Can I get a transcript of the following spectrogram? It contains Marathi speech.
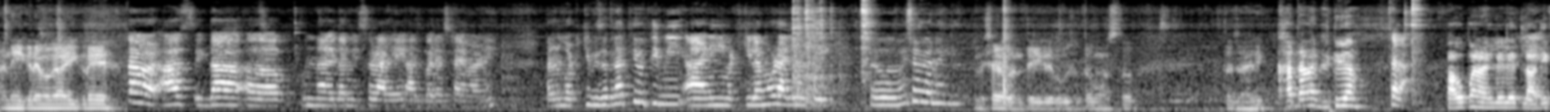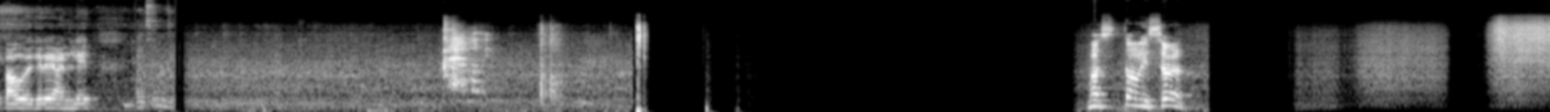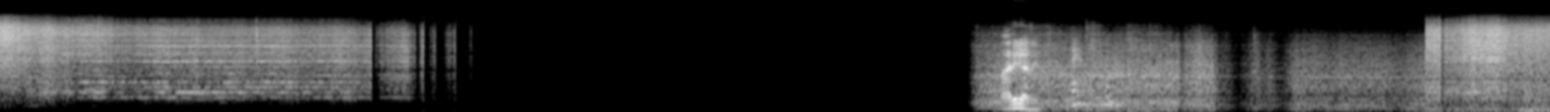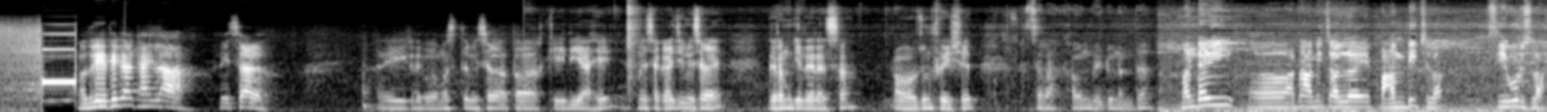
आणि इकडे बघा इकडे. आज एकदा पुन्हा एकदा मिसळ आहे आज बऱ्याच टायमाने कारण मटकी भिजत घातली होती मी आणि मटकीला मोड आले होते. तर मिसळ बनवली. मिसळ बनते इकडे बघू शकता मस्त. तर डायरेक्ट खाताना भेटूया. चला. पाव पण आणलेले आहेत लादी पाव वगैरे आणलेत. मस्त मिसळ. भारी झाली माधुरी येते का खायला? मिसळ. आणि इकडे बघा मस्त मिसळ आता केली आहे. म्हणजे सकाळची मिसळ आहे. गरम केलं रस्सा. पाव अजून फ्रेश आहेत. चला खाऊन भेटू नंतर. मंडळी आता आम्ही चाललो आहे पाम बीचला सीवूड्सला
